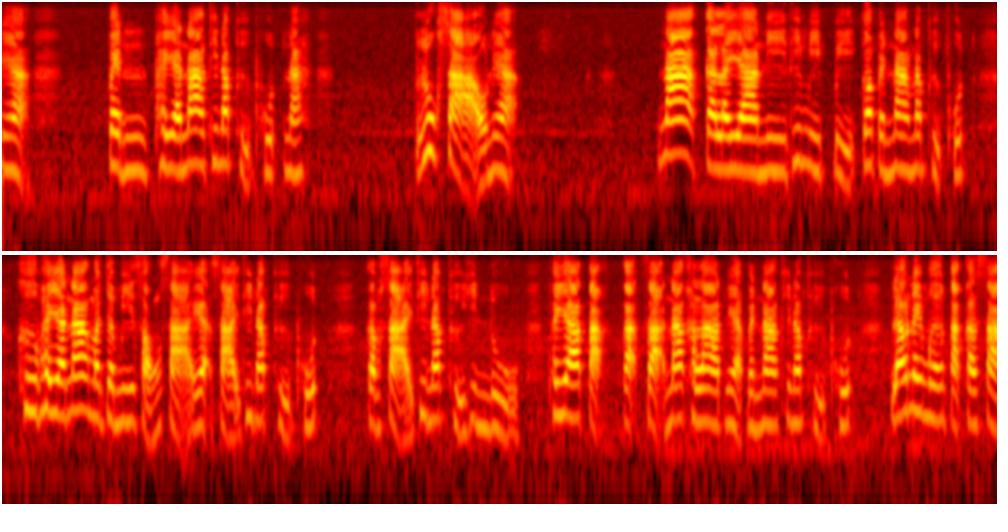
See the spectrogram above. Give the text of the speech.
เนี่ยเป็นพญานาคที่นับถือพุทธนะ ลูกสาวเนี่ยนาคกัลยาณีที่มีปีกก็เป็นนาคนับถือพุทธ คือพญานาคมันจะมีสองสายอะสายที่นับถือพุทธ กับสายที่นับถือฮินดูพญาตักกะสะนาคราชเนี่ยเป็นนาคที่นับถือพุทธ แล้วในเมืองตักกะสะ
